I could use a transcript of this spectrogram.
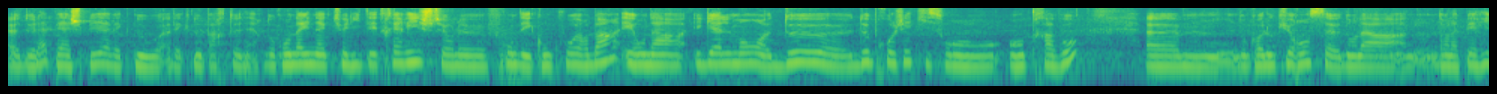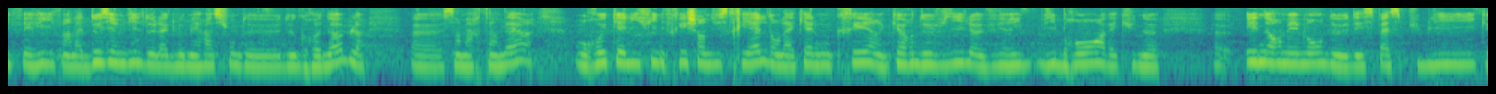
de la PHP avec nos, avec nos partenaires. Donc on a une actualité très riche sur le front des concours urbains et on a également deux, deux projets qui sont en, travaux. Euh, donc en l'occurrence dans la, dans la périphérie, enfin la deuxième ville de l'agglomération de, Grenoble, euh, Saint-Martin-d'Air, on requalifie une friche industrielle dans laquelle on crée un cœur de ville vibrant avec une, euh, énormément d'espaces publics,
